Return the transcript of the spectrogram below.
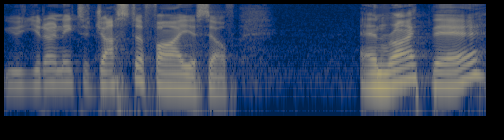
You you don't need to justify yourself." And right there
